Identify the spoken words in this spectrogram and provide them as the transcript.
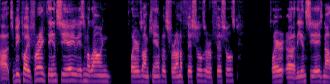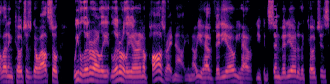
uh, to be quite frank the ncaa isn't allowing players on campus for unofficials or officials. Player uh, the ncaa is not letting coaches go out. So we literally literally are in a pause right now you know? You have video you have you can send video to the coaches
